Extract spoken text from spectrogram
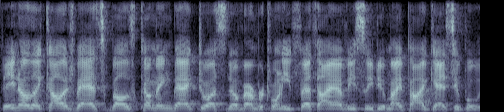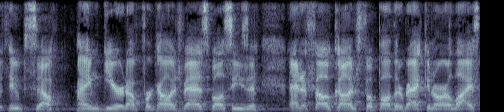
They know that college basketball is coming back to us November 25th. I obviously do my podcast, Hoop with Hoops, so I'm geared up for college basketball season. NFL, college football, they're back in our lives,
